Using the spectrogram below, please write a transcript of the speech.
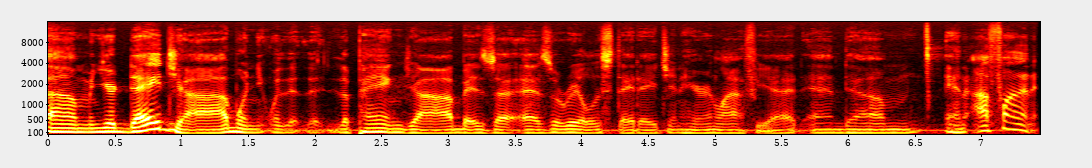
um, your day job, when you, when the, the paying job, is a, as a real estate agent here in Lafayette, and um, and I find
